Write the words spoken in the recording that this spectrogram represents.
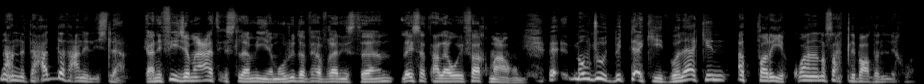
نحن نتحدث عن الإسلام. يعني في جماعات إسلامية موجودة في أفغانستان ليست على وفاق معهم. موجود بالتأكيد ولكن الطريق وأنا نصحت لبعض الإخوة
